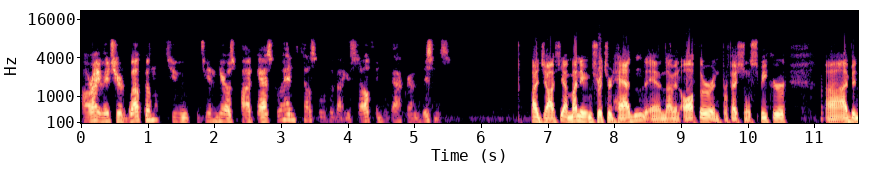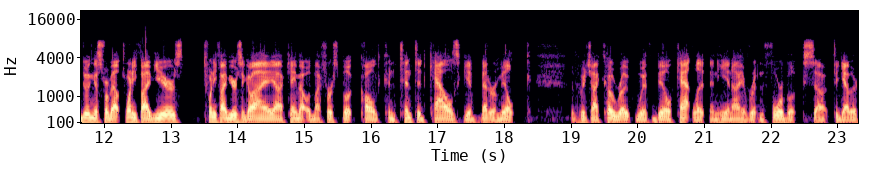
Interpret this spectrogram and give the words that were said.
All right, Richard, welcome to the Gym Heroes podcast. Go ahead and tell us a little bit about yourself and your background in business. Hi, Josh. Yeah, my name is Richard Hadden, and I'm an author and professional speaker. Uh, I've been doing this for about 25 years. 25 years ago, I uh, came out with my first book called Contented Cows Give Better Milk which I co-wrote with Bill Catlette, and he and I have written four books uh, together.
